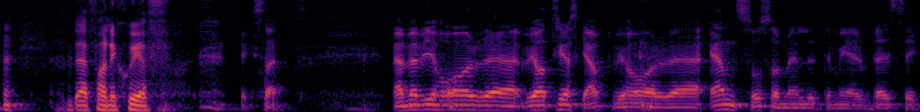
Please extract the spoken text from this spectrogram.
Därför han är chef. Exakt. Nej, men vi har, eh, vi har tre skaft. Vi har eh, en så som en lite mer basic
